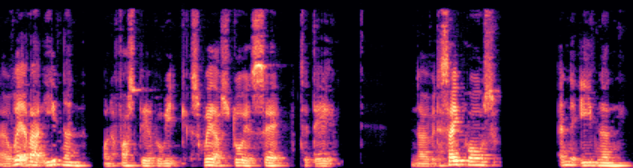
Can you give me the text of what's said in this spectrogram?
Now, later that evening, on the first day of the week, is where our story is set today. Now, the disciples in the evening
